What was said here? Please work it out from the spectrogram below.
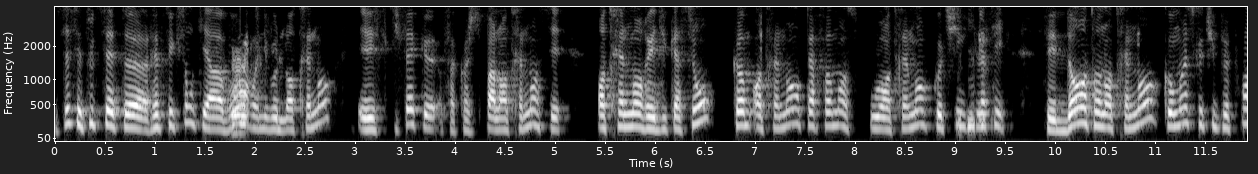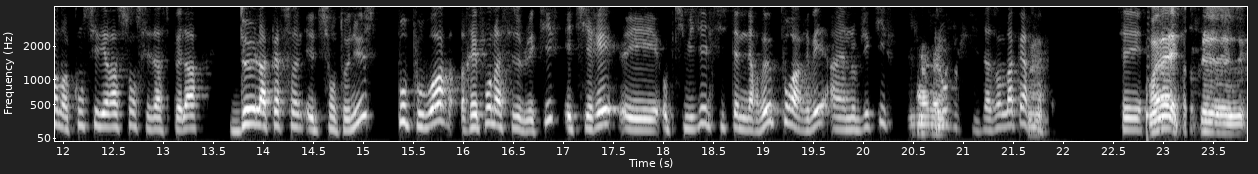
Et Ça, c'est toute cette euh, réflexion qu'il y a à avoir au niveau de l'entraînement. Et ce qui fait que, enfin, quand je parle d'entraînement, c'est entraînement rééducation comme entraînement performance ou entraînement coaching classique c'est dans ton entraînement, comment est-ce que tu peux prendre en considération ces aspects-là de la personne et de son tonus pour pouvoir répondre à ses objectifs et tirer et optimiser le système nerveux pour arriver à un objectif. Ouais, de la perte. Ouais. parce qu'on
